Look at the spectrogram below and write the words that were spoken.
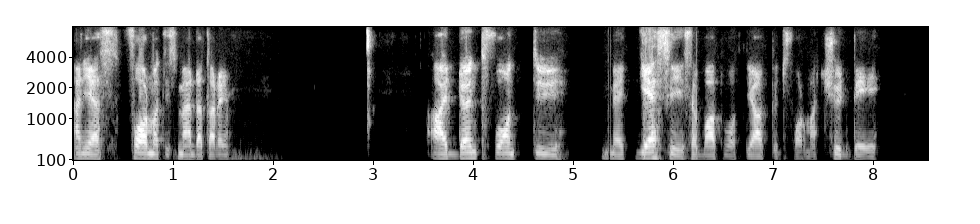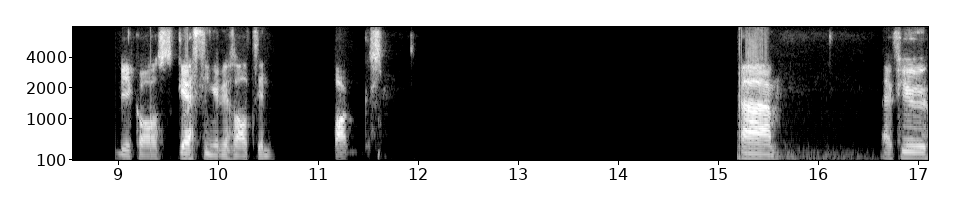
And yes, format is mandatory. I don't want to make guesses about what the output format should be because guessing results in bugs. Um, a few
